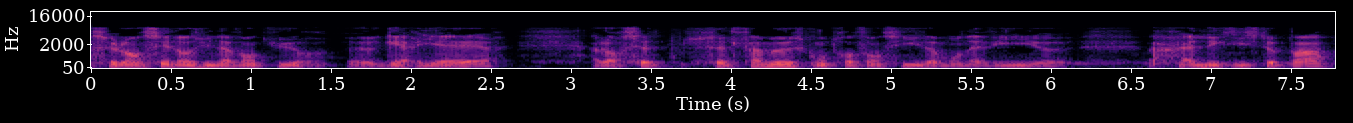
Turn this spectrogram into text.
se lancer dans une aventure euh, guerrière. Alors cette, cette fameuse contre-offensive, à mon avis, euh, elle n'existe pas.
